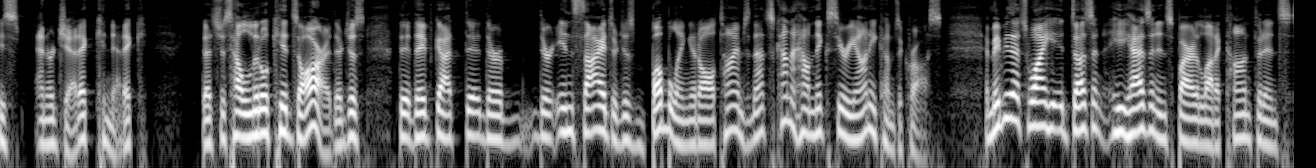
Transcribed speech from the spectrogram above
He's energetic, kinetic, that's just how little kids are. They're just they've got their their, insides are just bubbling at all times, and that's kind of how Nick Sirianni comes across. And maybe that's why it doesn't he hasn't inspired a lot of confidence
